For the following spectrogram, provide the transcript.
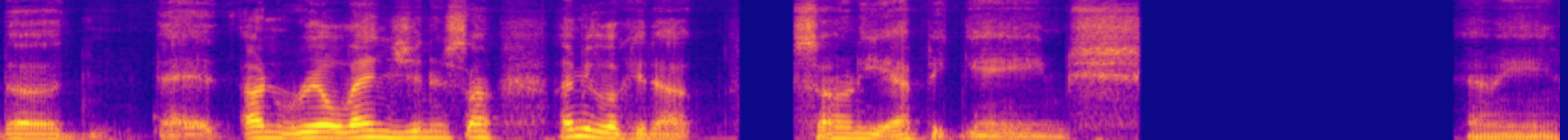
the that Unreal Engine or something. Let me look it up. Sony Epic Games. I mean,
